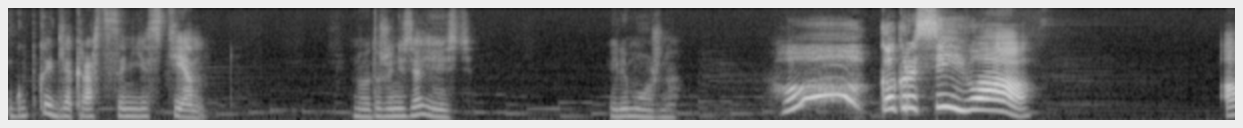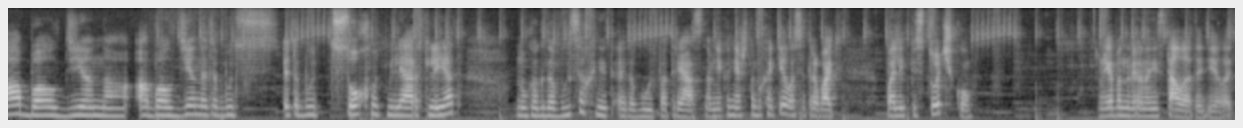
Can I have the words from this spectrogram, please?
губкой для красения стен. Но это же нельзя есть. Или можно? О, как красиво! Обалденно, обалденно. Это будет, это будет сохнуть миллиард лет. Но когда высохнет, это будет потрясно. Мне, конечно, бы хотелось отрывать по лепесточку. Я бы, наверное, не стала это делать.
